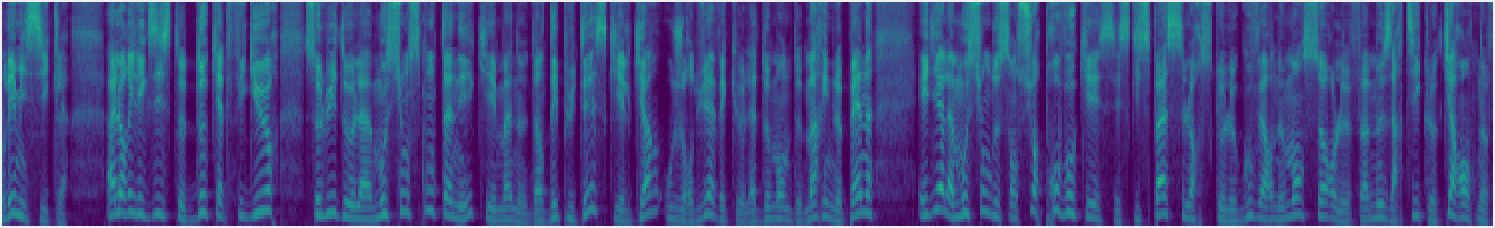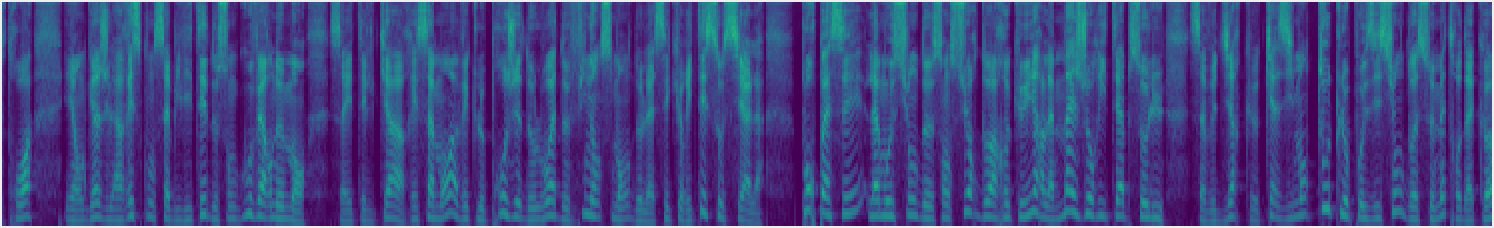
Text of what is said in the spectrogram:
l'hémicycle. Alors il existe deux cas de figure, celui de la motion spontanée qui émane d'un député, ce qui est le cas aujourd'hui avec la demande de Marine Le Pen, et il y a la motion de censure provoquée, c'est ce qui se passe lorsque le gouvernement sort le fameux article 49.3 et engage la responsabilité de son gouvernement. Ça a été le cas récemment avec le projet de loi de financement de la sécurité sociale. Pour passer, la motion de censure doit recueillir la majorité absolue. Ça veut dire que quasiment toute l'opposition doit se mettre d'accord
